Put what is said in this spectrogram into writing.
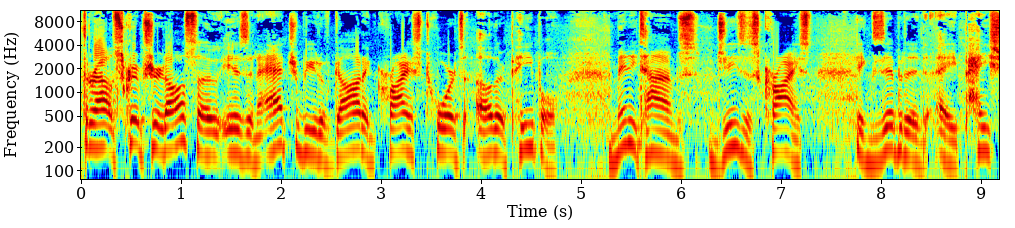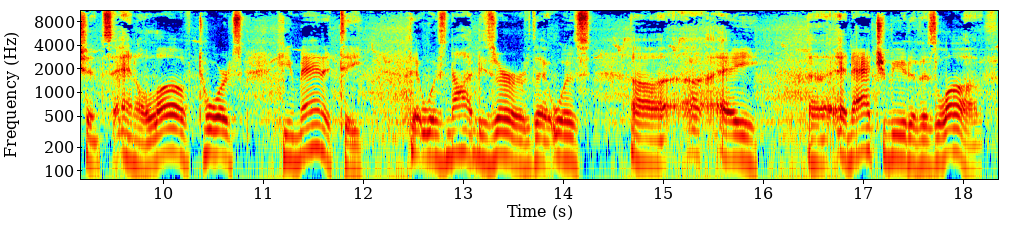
Throughout Scripture, it also is an attribute of God and Christ towards other people. Many times, Jesus Christ exhibited a patience and a love towards humanity that was not deserved, that was uh, a uh, an attribute of his love.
